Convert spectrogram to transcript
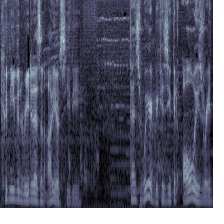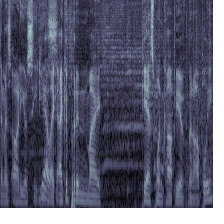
couldn't even read it as an audio CD. That's weird because you could always read them as audio CDs. Yeah, like I could put in my PS1 copy of Monopoly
